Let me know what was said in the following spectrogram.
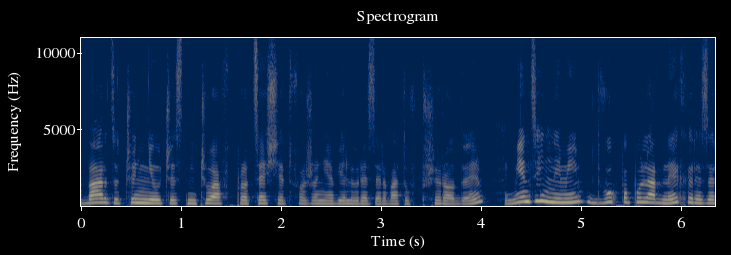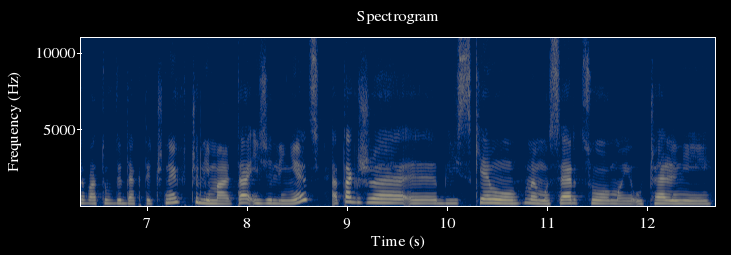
bardzo czynnie uczestniczyła w procesie tworzenia wielu rezerwatów przyrody, między innymi dwóch popularnych rezerwatów dydaktycznych, czyli Malta i Zieliniec, a także y, bliskiemu memu sercu, mojej uczelni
